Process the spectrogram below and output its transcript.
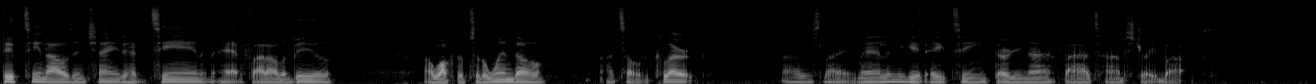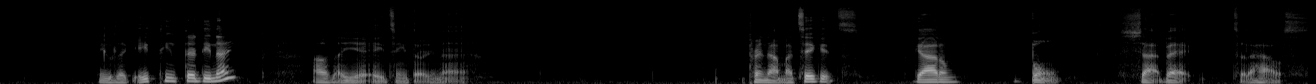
fifteen dollars in change. I had a ten and I had a five dollar bill. I walked up to the window. I told the clerk, I was like, man, let me get eighteen thirty nine five times straight box. He was like, eighteen thirty nine? I was like, yeah, eighteen thirty nine. Printed out my tickets, got them, boom, shot back to the house.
